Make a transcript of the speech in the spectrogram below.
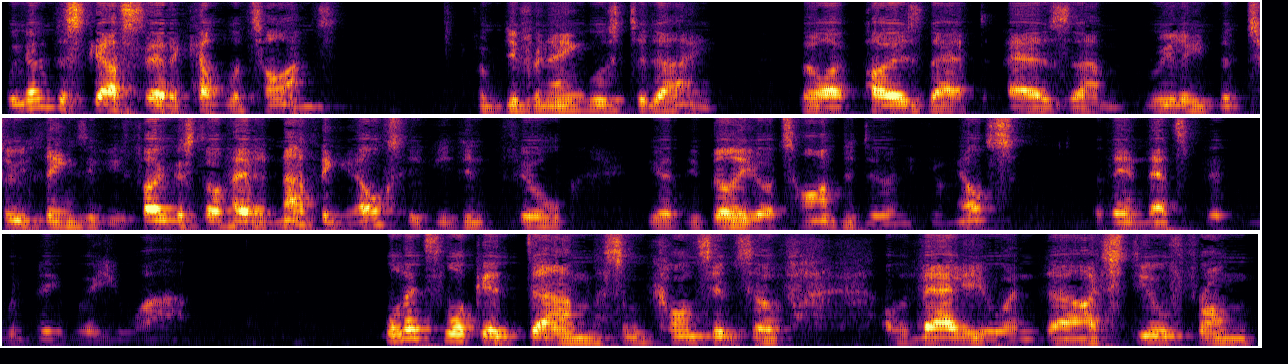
We're going to discuss that a couple of times from different angles today, but I pose that as um, really the two things if you focused on that nothing else, if you didn't feel you had the ability or time to do anything else, but then that would be where you are. Well, let's look at um, some concepts of of value. And uh, I steal from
